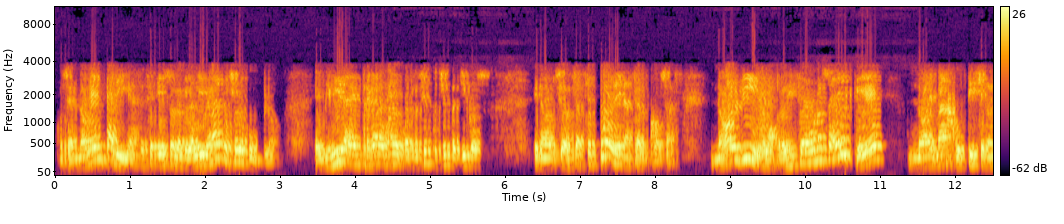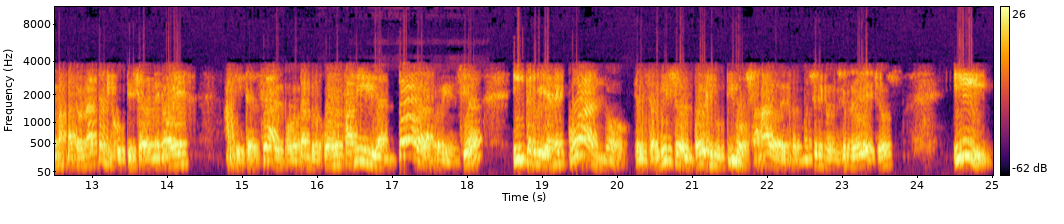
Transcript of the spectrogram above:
O sea, en 90 días, eso es lo que la ley me yo lo cumplo. En mi vida he entregado más de 480 chicos en adopción. O sea, se pueden hacer cosas. No olvide la provincia de Buenos Aires que no hay más justicia, no hay más patronato ni justicia de menores asistencial. Por lo tanto, el juez de familia en toda la provincia interviene cuando el servicio del Poder Ejecutivo llamado de promoción y protección de derechos y,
